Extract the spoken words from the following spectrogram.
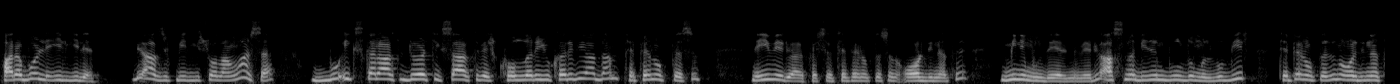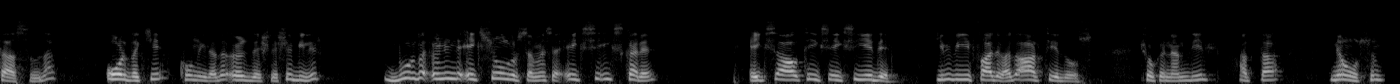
parabolle ilgili birazcık bilgisi olan varsa bu x kare artı 4x artı 5 kolları yukarı bir adam tepe noktası neyi veriyor arkadaşlar? Tepe noktasının ordinatı minimum değerini veriyor. Aslında bizim bulduğumuz bu bir tepe noktasının ordinatı aslında. Oradaki konuyla da özdeşleşebilir. Burada önünde eksi olursa mesela eksi x kare eksi 6x eksi 7 gibi bir ifade vardı. Artı 7 olsun. Çok önemli değil. Hatta ne olsun?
